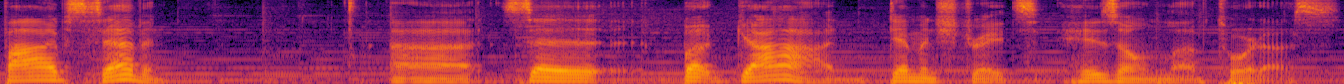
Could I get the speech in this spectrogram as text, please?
5 7 uh, says, But God demonstrates his own love toward us,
